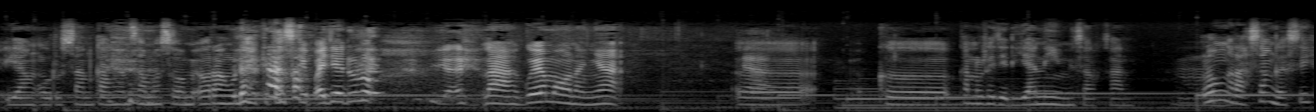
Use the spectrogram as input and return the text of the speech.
yang urusan kangen sama suami orang. Udah kita skip aja dulu. Ya nah gue mau nanya eh, Ya. ke kan udah jadian nih misalkan. Hmm. lo ngerasa nggak sih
